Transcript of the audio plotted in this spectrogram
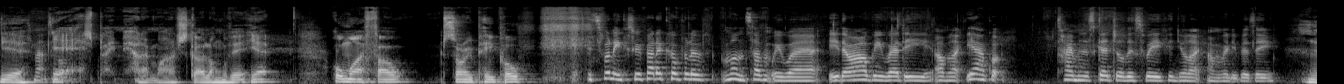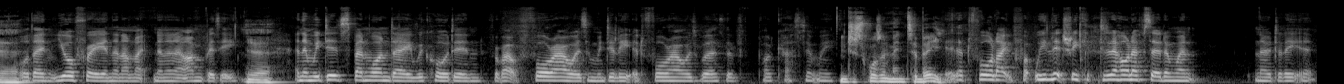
Yeah, Matt's yeah. fault. Just blame me. I don't mind. I'll just go along with it. Yeah, all my fault. Sorry, people. It's funny because we've had a couple of months, haven't we, where either I'll be ready, I'm like, yeah, I've got time in the schedule this week, and you're like, I'm really busy. Yeah, Or then you're free, and then I'm like, no, no, no, I'm busy. yeah. And then we did spend one day recording for about four hours, and we deleted four hours worth of podcast, didn't we? It just wasn't meant to be. It had four, like, four, we literally did a whole episode and went, no, delete it.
